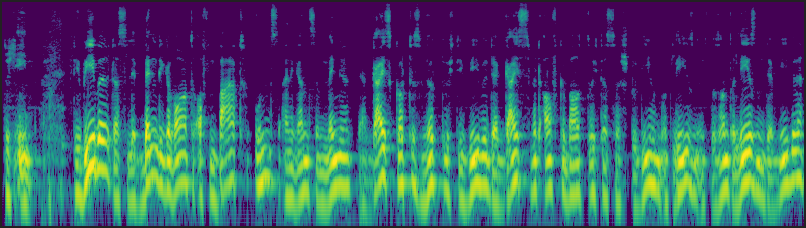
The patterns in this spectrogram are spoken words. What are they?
durch ihn. Die Bibel, das lebendige Wort, offenbart uns eine ganze Menge. Der Geist Gottes wirkt durch die Bibel. Der Geist wird aufgebaut durch das Studieren und Lesen, insbesondere Lesen der Bibel.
